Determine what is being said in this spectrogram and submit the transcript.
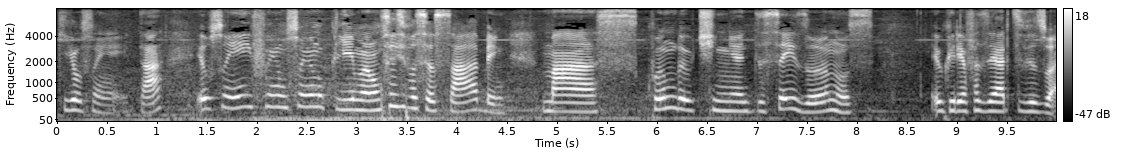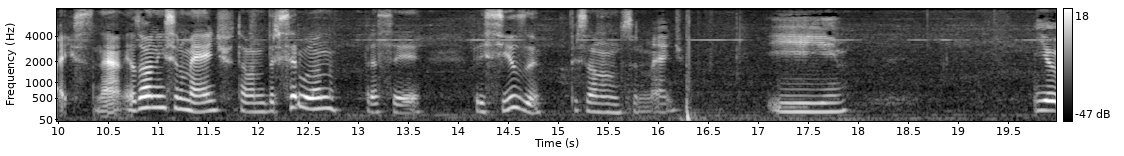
Que eu sonhei, tá? Eu sonhei foi um sonho no clima. Não sei se vocês sabem, mas quando eu tinha 16 anos, eu queria fazer artes visuais, né? Eu tava no ensino médio, tava no terceiro ano, para ser precisa, terceiro ano no ensino médio. E e eu,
